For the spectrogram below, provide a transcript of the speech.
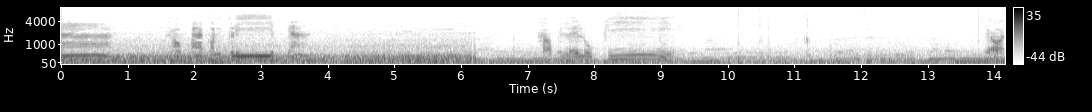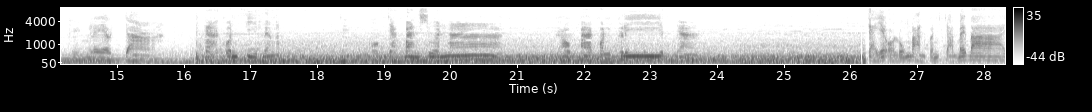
มาเข้าป่าคอนกรีตจ้ะเข้าไปเลยลูกพี่ ได้ออดถึงแล้วจ้าด่าคนกรีดแล้วนะออกจากบ้านสวนมา เข้าป่าคอนกรีตจ้ะจ่ายยายออกลงบ้านคนจ้าบ๊ายบาย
